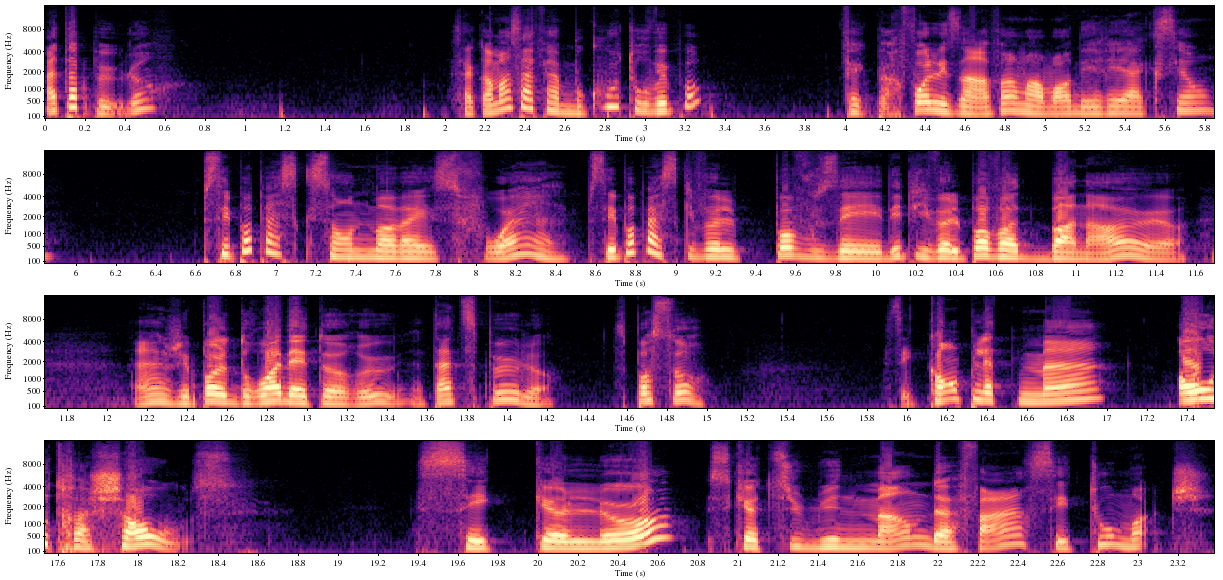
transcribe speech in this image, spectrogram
Attends peu, là. Ça commence à faire beaucoup, vous trouvez pas? Fait que parfois, les enfants vont avoir des réactions. c'est pas parce qu'ils sont de mauvaise foi. C'est pas parce qu'ils veulent pas vous aider puis ils veulent pas votre bonheur. Hein? J'ai pas le droit d'être heureux. Attends un petit peu, là. C'est pas ça. C'est complètement autre chose. C'est que là, ce que tu lui demandes de faire, c'est too much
